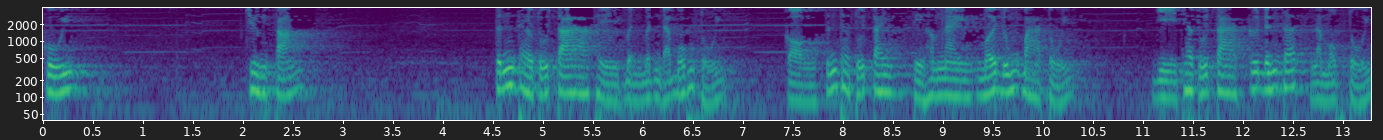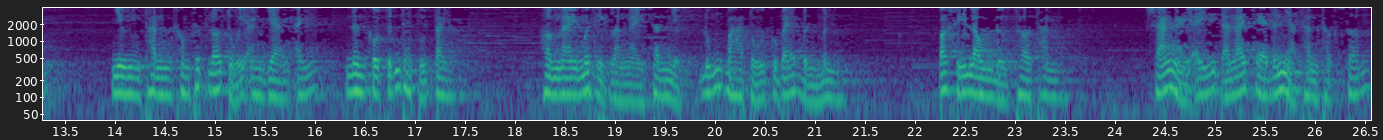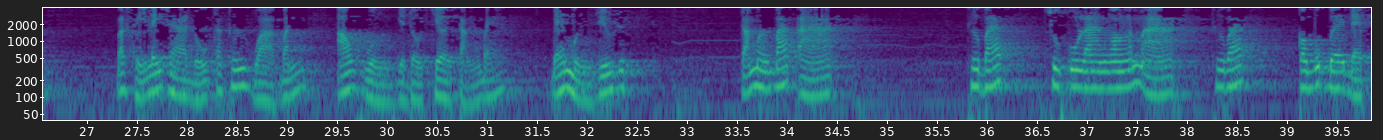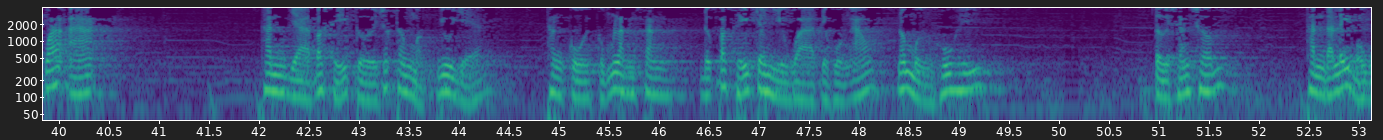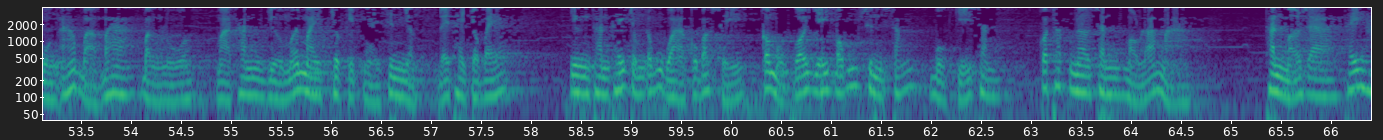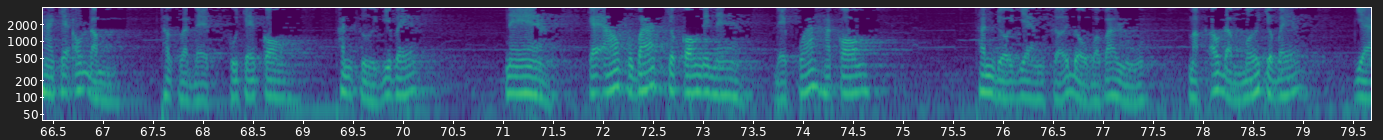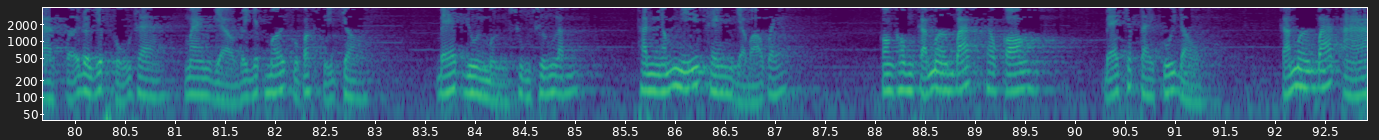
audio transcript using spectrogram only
cuối. Chương 8 Tính theo tuổi ta thì Bình Minh đã 4 tuổi, Còn tính theo tuổi Tây thì hôm nay mới đúng 3 tuổi. Vì theo tuổi ta cứ đến Tết là một tuổi, Nhưng Thanh không thích lối tuổi ăn gian ấy, Nên cô tính theo tuổi Tây. Hôm nay mới thiệt là ngày sinh nhật đúng 3 tuổi của bé Bình Minh. Bác sĩ Long được thơ Thanh, Sáng ngày ấy đã lái xe đến nhà Thanh thật sớm. Bác sĩ lấy ra đủ các thứ quà bánh, áo quần và đồ chơi tặng bé. Bé mừng ríu rít. Cảm ơn bác ạ. Thưa bác, sô-cô-la ngon lắm ạ. Thưa bác, con búp bê đẹp quá ạ. Thanh và bác sĩ cười rất thân mật vui vẻ. Thằng Cùi cũng lăn xăng Được bác sĩ cho nhiều quà và quần áo Nó mừng hú hí. Từ sáng sớm Thanh đã lấy bộ quần áo bà ba bằng lụa Mà Thanh vừa mới may cho kịp ngày sinh nhật Để thay cho bé. Nhưng Thanh thấy trong đống quà của bác sĩ Có một gói giấy bóng xinh xắn Buộc chỉ xanh Có thắt nơ xanh màu lá mạ. Thanh mở ra thấy hai cái áo đầm Thật là đẹp của trẻ con. Thanh cười với bé. Nè, cái áo của bác cho con đây nè Đẹp quá hả con? Thanh dội vàng cởi đồ bà ba lụa Mặc áo đầm mới cho bé. Và cởi đôi dép cũ ra, Mang vào đôi dép mới của bác sĩ cho. Bé vui mừng sung sướng lắm. Thanh ngắm nghía khen và bảo bé, Con không cảm ơn bác sao con? Bé chắp tay cúi đầu, Cảm ơn bác ạ.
